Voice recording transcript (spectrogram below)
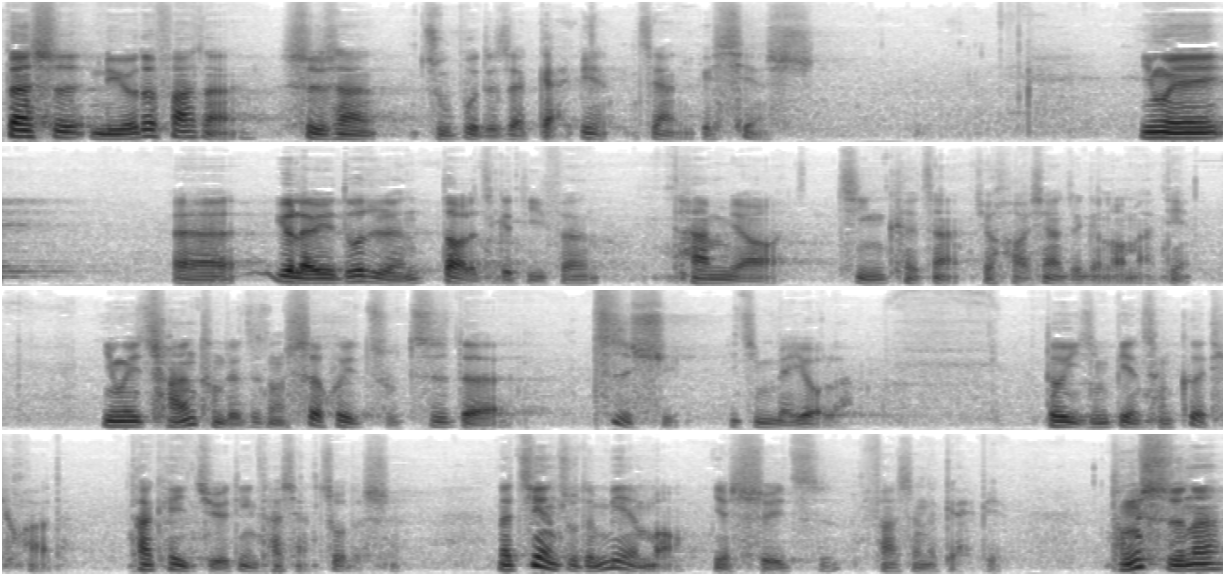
但是旅游的发展事实上逐步的在改变这样一个现实，因为呃越来越多的人到了这个地方，他们要经营客栈，就好像这个老马店，因为传统的这种社会组织的秩序已经没有了，都已经变成个体化的。他可以决定他想做的事，那建筑的面貌也随之发生了改变。同时呢，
